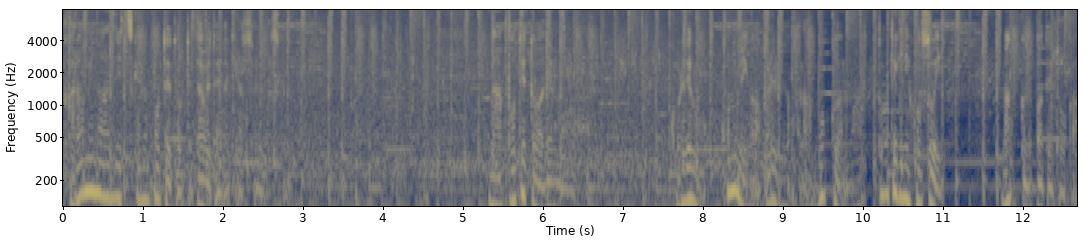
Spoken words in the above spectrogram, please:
辛めの味付けのポテトって食べたような気がするんですけど。まあポテトはでもこれでも好みが分かれるのかな。僕は圧倒的に細いマックのポテトが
